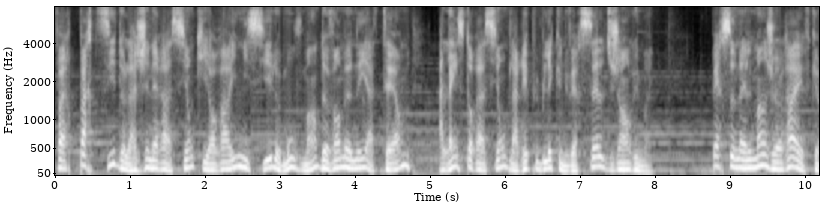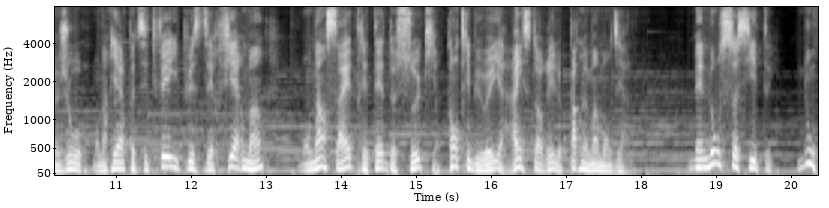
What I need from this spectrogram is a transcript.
faire partie de la génération qui aura initié le mouvement devant mener à terme à l'instauration de la République universelle du genre humain. Personnellement, je rêve qu'un jour mon arrière-petite-fille puisse dire fièrement Mon ancêtre était de ceux qui ont contribué à instaurer le Parlement mondial. Mais nos sociétés, nous,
